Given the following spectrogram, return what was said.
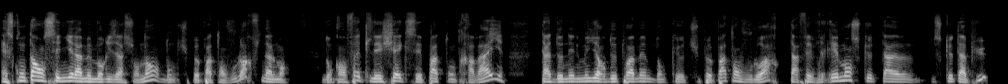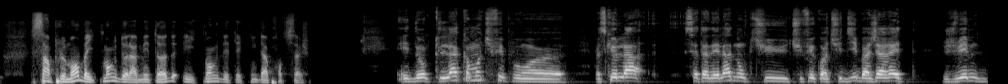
Est-ce qu'on t'a enseigné la mémorisation? Non, donc tu peux pas t'en vouloir finalement. Donc, en fait, l'échec, c'est pas ton travail. Tu as donné le meilleur de toi-même, donc euh, tu peux pas t'en vouloir. Tu as fait vraiment ce que tu as, ce que as pu. Simplement, bah, il te manque de la méthode et il te manque des techniques d'apprentissage. Et donc là, comment tu fais pour... euh, Parce que là, cette année-là, donc tu, fais quoi? Tu dis, bah j'arrête, je vais me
